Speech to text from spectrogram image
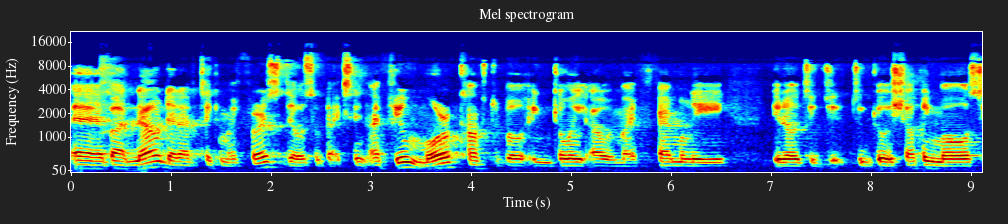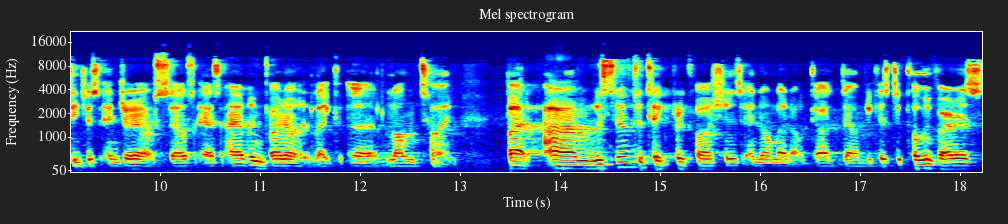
Uh, but now that I've taken my first dose of vaccine, I feel more comfortable in going out with my family, you know, to, to, to go shopping malls, to just enjoy ourselves as I haven't gone out like a long time. But um, we still have to take precautions and not let our guard down because the COVID virus,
